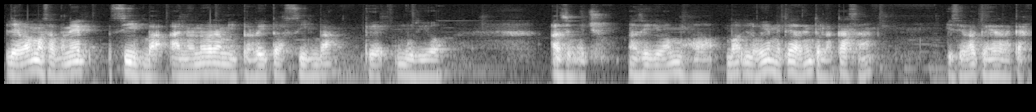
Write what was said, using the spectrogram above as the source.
Le vamos a poner Simba, en honor a mi perrito Simba, que murió hace mucho. Así que vamos a... Lo voy a meter adentro de la casa y se va a quedar acá.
